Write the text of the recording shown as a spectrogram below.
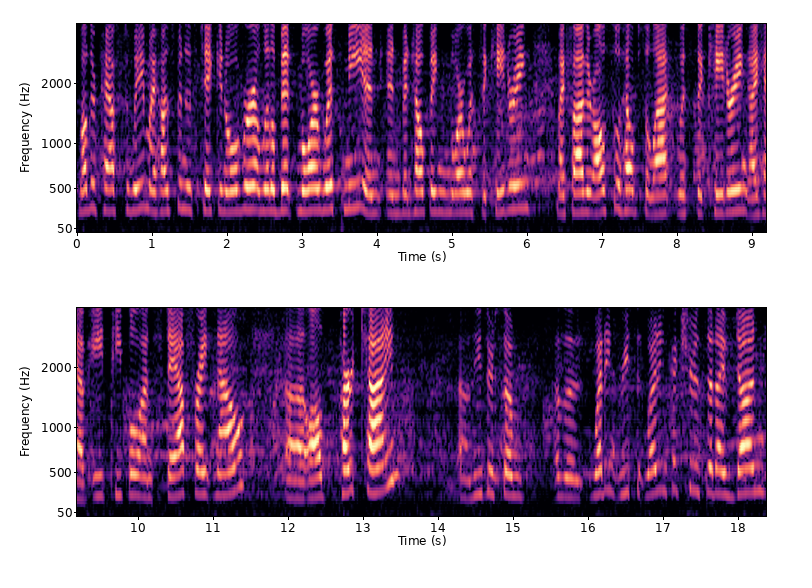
mother passed away, my husband has taken over a little bit more with me and, and been helping more with the catering. My father also helps a lot with the catering. I have eight people on staff right now, uh, all part time. Uh, these are some of the wedding recent wedding pictures that I've done.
